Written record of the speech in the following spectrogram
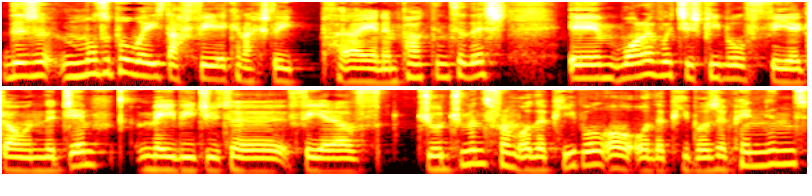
there's multiple ways that fear can actually play an impact into this. Um, one of which is people fear going to the gym, maybe due to fear of judgment from other people or other people's opinions.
